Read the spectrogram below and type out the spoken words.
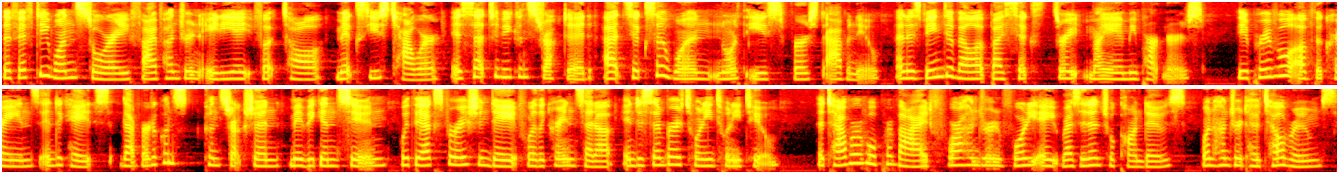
The 51 story, 588 foot tall mixed use tower is set to be constructed at 601 Northeast 1st Avenue and is being developed by 6th Street Miami Partners. The approval of the cranes indicates that vertical construction may begin soon, with the expiration date for the crane setup in December 2022. The tower will provide 448 residential condos, 100 hotel rooms,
